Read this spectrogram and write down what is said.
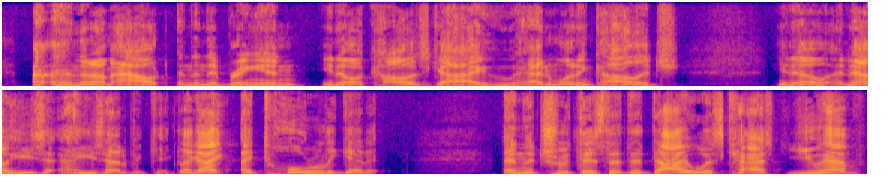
and then I'm out. And then they bring in you know a college guy who hadn't won in college, you know, and now he's he's out of a gig. Like I I totally get it. And the truth is that the die was cast. You have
